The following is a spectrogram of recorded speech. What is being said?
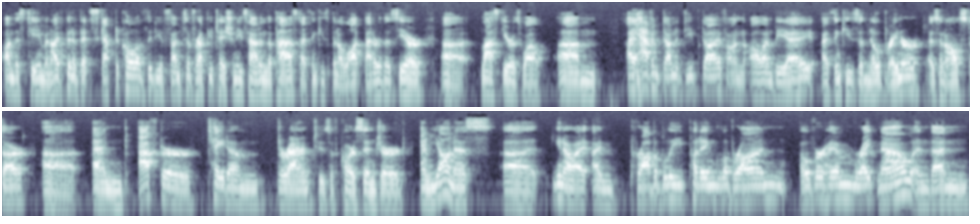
on this team, and I've been a bit skeptical of the defensive reputation he's had in the past. I think he's been a lot better this year, uh, last year as well. Um, I haven't done a deep dive on All NBA. I think he's a no brainer as an All Star. Uh, and after Tatum, Durant, who's of course injured, and Giannis, uh, you know, I, I'm probably putting LeBron over him right now. And then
